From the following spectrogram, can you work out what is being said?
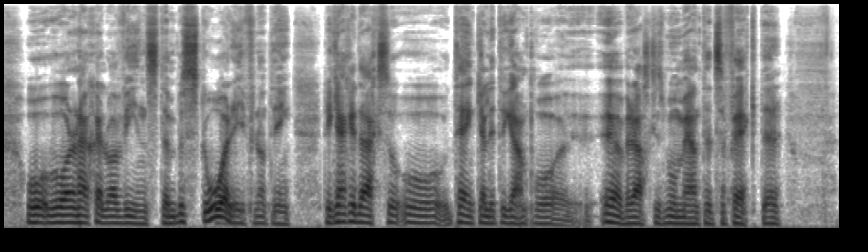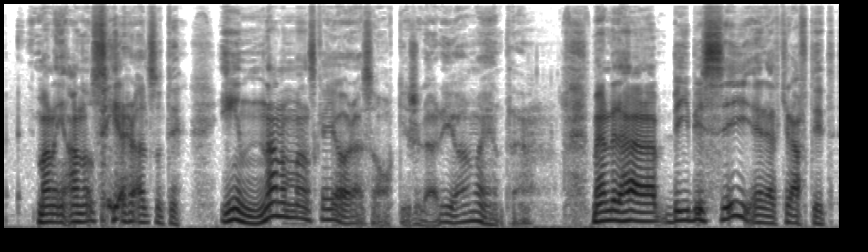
Och vad den här själva vinsten består i för någonting. Det är kanske är dags att, att tänka lite grann på överraskningsmomentets effekter. Man annonserar alltså inte innan om man ska göra saker sådär. Det gör man ju inte. Men det här BBC är rätt kraftigt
